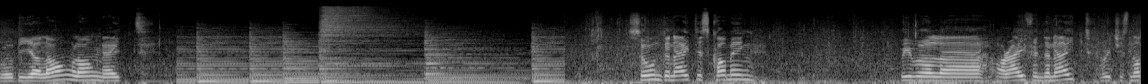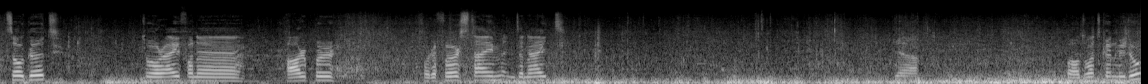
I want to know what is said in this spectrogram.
Will be a long, long night. Soon the night is coming. We will uh, arrive in the night, which is not so good. To arrive on a harbor for the first time in the night. Yeah. But what can we do?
